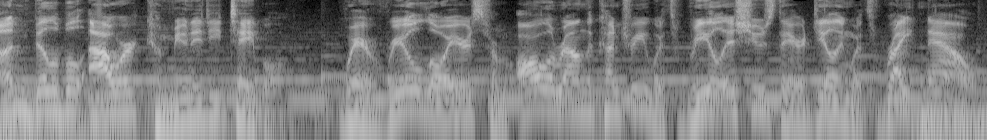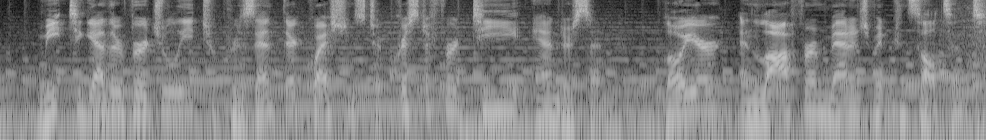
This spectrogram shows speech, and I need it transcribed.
Unbillable Hour Community Table, where real lawyers from all around the country with real issues they are dealing with right now meet together virtually to present their questions to Christopher T. Anderson, lawyer and law firm management consultant.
